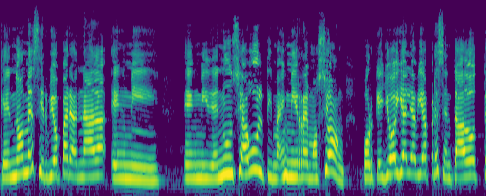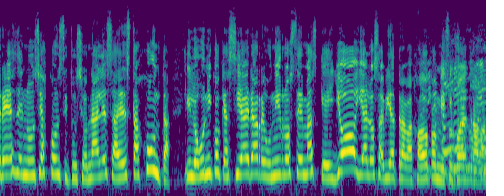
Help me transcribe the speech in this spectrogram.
que no me sirvió para nada en mi, en mi denuncia última, en mi remoción, porque yo ya le había presentado tres denuncias constitucionales a esta Junta y lo único que hacía era reunir los temas que yo ya los había trabajado con mi equipo de trabajo.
